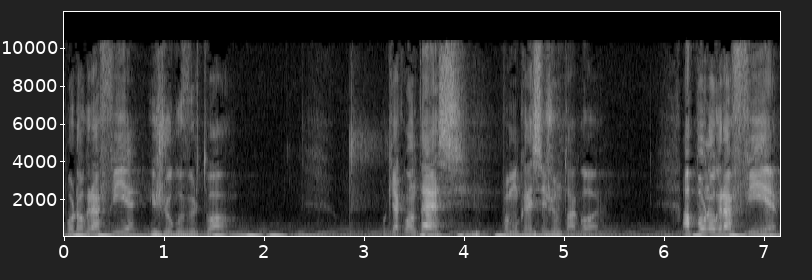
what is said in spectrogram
Pornografia e jogo virtual. O que acontece? Vamos crescer junto agora. A pornografia,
